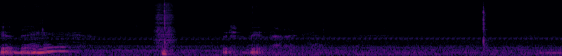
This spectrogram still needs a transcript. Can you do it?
Go there. Which would be a bad idea. Also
